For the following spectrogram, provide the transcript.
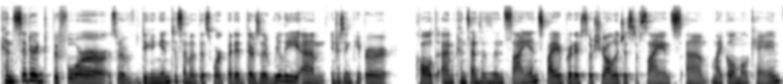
considered before sort of digging into some of this work but it, there's a really um, interesting paper called um, consensus in science by a british sociologist of science um, michael mulkay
